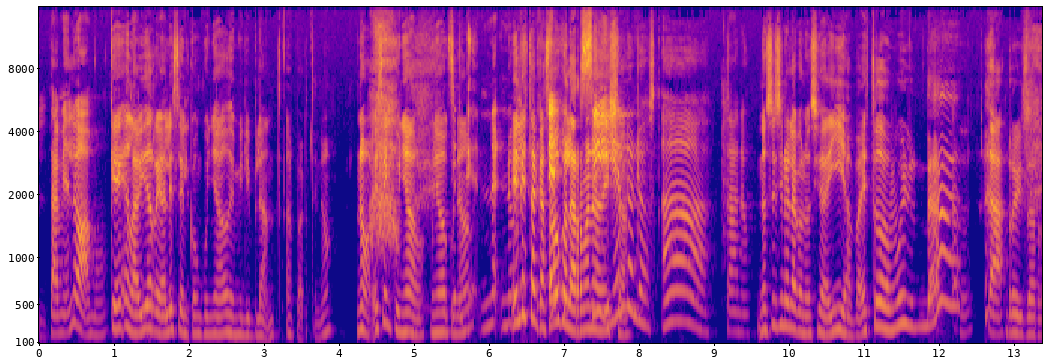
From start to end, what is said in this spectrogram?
que también lo amo. Que en la vida real es el concuñado de Emily Blunt, aparte, ¿no? No, es el cuñado, cuñado, Sí, cuñado. no- no- Él está casado él- con la hermana sí, de y él ella. no los... Ah, está, no. No sé si no la conoció ahí, apa, es todo muy... Ah, Está. revisarlo.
